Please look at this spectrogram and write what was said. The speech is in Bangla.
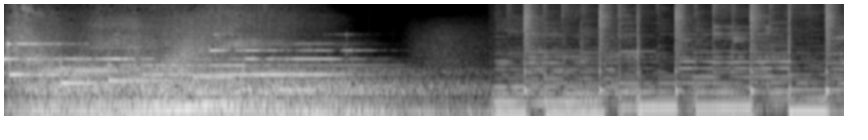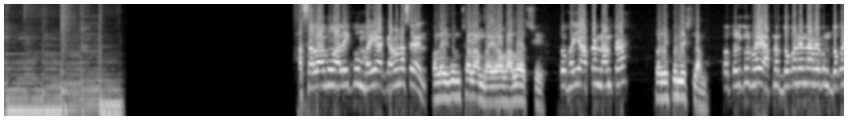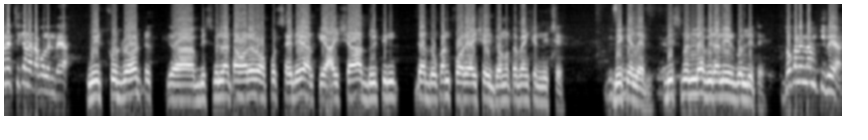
আসসালামু আলাইকুম ভাইয়া কেমন আছেন? ওয়ালাইকুম সালাম ভাইয়া ভালো আছি। তো ভাইয়া আপনার নামটা? তরিকুল ইসলাম। তো তরিকুল ভাই আপনার দোকানের নাম এবং দোকানের ঠিকানাটা বলেন ভাইয়া। মিড ফুড রোড বিসমিল্লা টাওয়ারের অপর সাইডে আর কি আইসা দুই তিনটা দোকান পরে আইসা এই জনতা ব্যাংকের নিচে বিকেলের। বিসমিল্লা বিরানির গল্লিতে। দোকানের নাম কি ভাইয়া?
